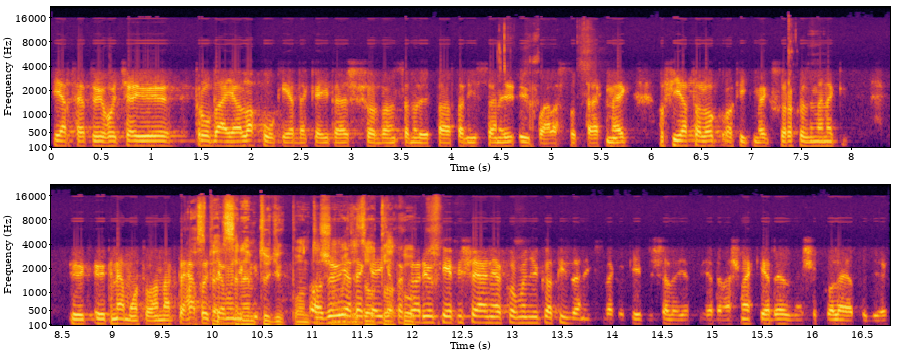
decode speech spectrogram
érthető, hogyha ő próbálja a lakók érdekeit elsősorban szem előtt tartani, hiszen ők választották meg. A fiatalok, akik meg szórakozni mennek, ők, ők nem ott vannak. Tehát, Azt hogyha nem tudjuk pontosan, az ő érdekeiket lakók... akarjuk képviselni, akkor mondjuk a 10 nek a képviselőjét érdemes megkérdezni, és akkor lehet, hogy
